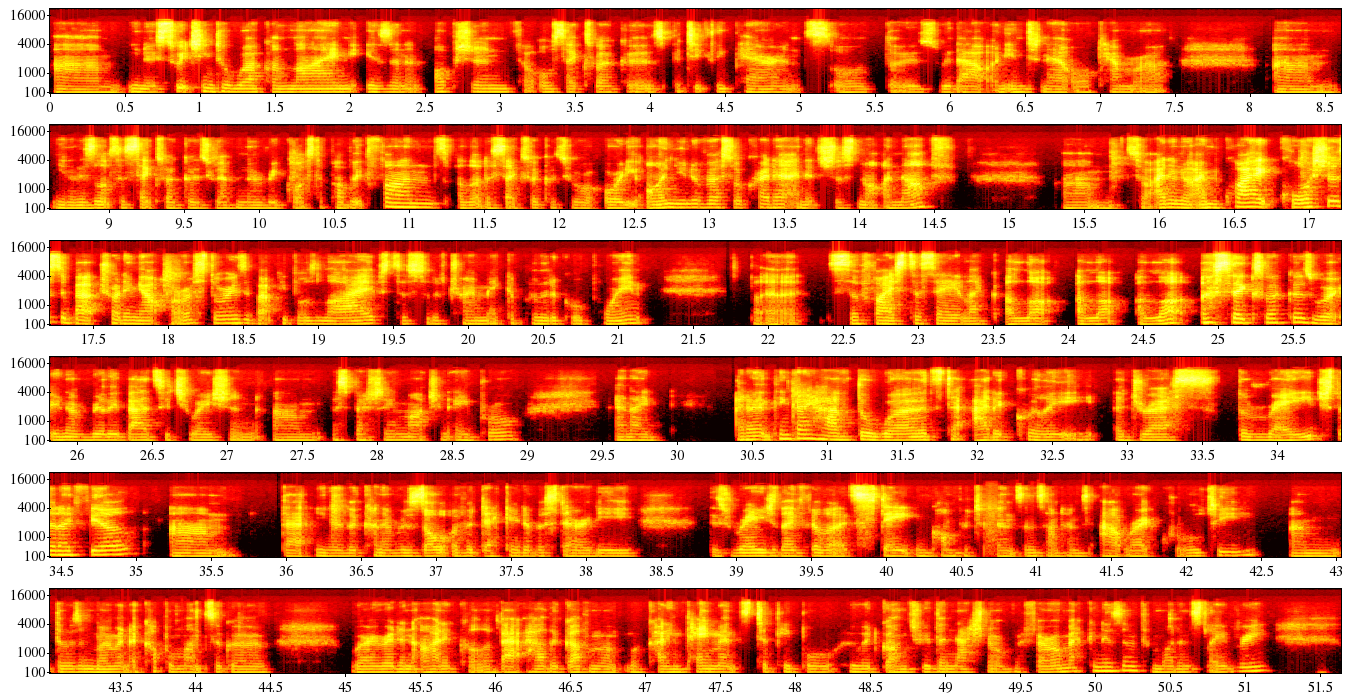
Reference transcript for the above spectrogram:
Um, you know, switching to work online isn't an option for all sex workers, particularly parents or those without an internet or camera. Um, you know, there's lots of sex workers who have no recourse to public funds, a lot of sex workers who are already on universal credit, and it's just not enough. Um, so I don't know, I'm quite cautious about trotting out horror stories about people's lives to sort of try and make a political point. But suffice to say, like a lot, a lot, a lot of sex workers were in a really bad situation, um, especially in March and April. And I, I don't think I have the words to adequately address the rage that I feel. Um, that you know, the kind of result of a decade of austerity, this rage that I feel at state incompetence and sometimes outright cruelty. Um, there was a moment a couple months ago where I read an article about how the government were cutting payments to people who had gone through the national referral mechanism for modern slavery.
